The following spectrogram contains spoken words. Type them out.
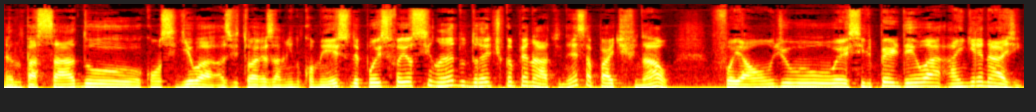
Ano passado conseguiu a- as vitórias ali no começo, depois foi oscilando durante o campeonato. E nessa parte final foi aonde o Ercílio perdeu a, a engrenagem.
